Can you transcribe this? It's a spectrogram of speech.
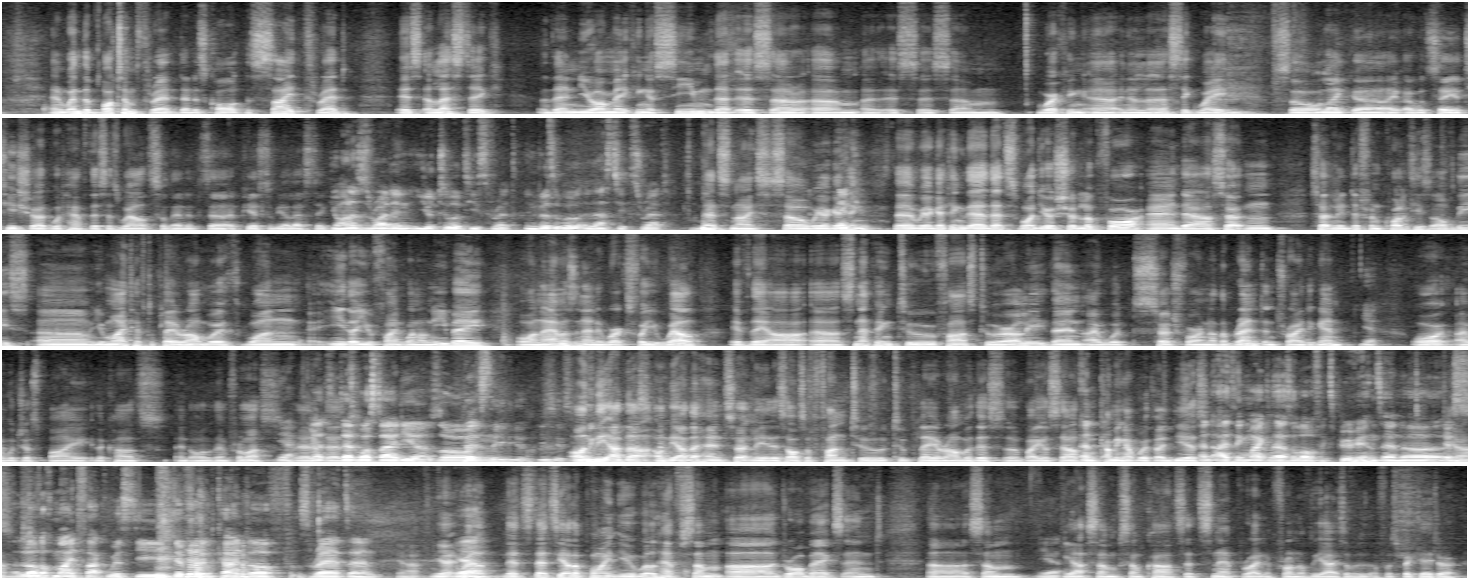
And when the bottom thread, that is called the side thread, is elastic, then you are making a seam that is uh, um, uh, is, is um, working uh, in an elastic way. So, like uh, I, I would say, a T-shirt would have this as well, so that it uh, appears to be elastic. Johannes is writing utility thread, invisible elastic thread. That's nice. So we are getting there. We are getting there. That's what you should look for, and there are certain, certainly different qualities of these. Um, you might have to play around with one. Either you find one on eBay or on Amazon, and it works for you well. If they are uh, snapping too fast, too early, then I would search for another brand and try it again. Yeah, Or I would just buy the cards and order them from us. yeah. That- that, that's- that was the idea. So That's the easiest. on the other on the other hand certainly it is also fun to to play around with this uh, by yourself and, And- coming up with ideas and I think Michael has a lot of experience and uh, Yes. Yeah. a lot of mindfuck with the different kind of threads and yeah, yeah Yeah. well that's that's the other point you will have some uh, drawbacks and uh, some Yeah. yeah some some cards that snap right in front of the eyes of a, of a spectator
